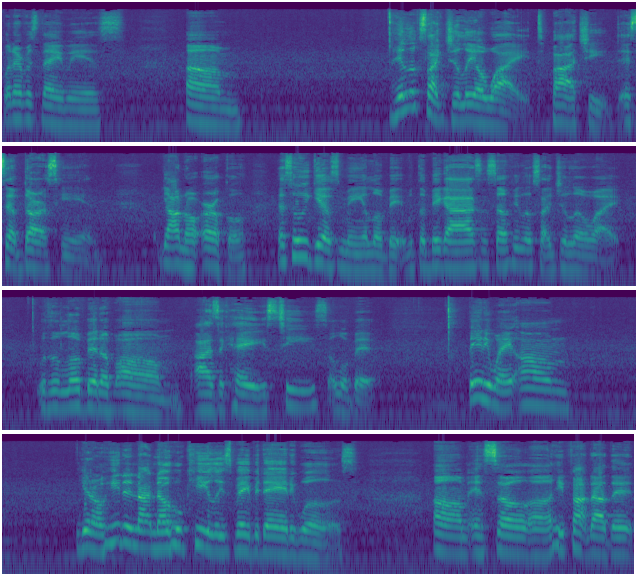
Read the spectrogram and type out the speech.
whatever his name is, um, he looks like Jaleel White, Bachi, except dark skin. Y'all know Urkel. That's who he gives me a little bit with the big eyes and stuff. He looks like Jaleel White with a little bit of um Isaac Hayes tease, a little bit. But anyway, um, you know, he did not know who Keely's baby daddy was. Um, and so uh, he found out that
